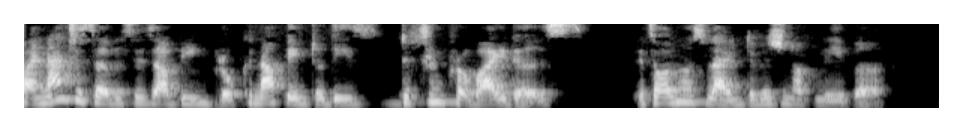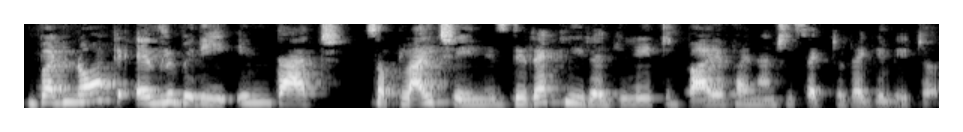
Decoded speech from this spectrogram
financial services are being broken up into these different providers. It's almost like division of labor. But not everybody in that supply chain is directly regulated by a financial sector regulator.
